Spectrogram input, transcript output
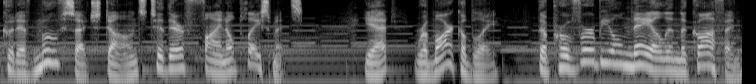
could have moved such stones to their final placements. Yet, remarkably, the proverbial nail in the coffin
